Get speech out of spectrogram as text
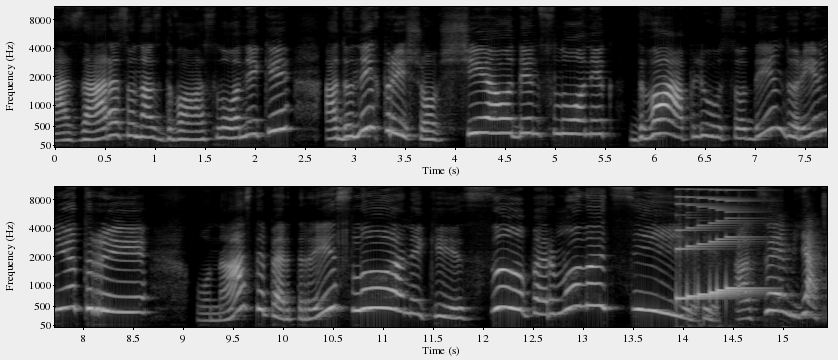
А зараз у нас два слоники, а до них прийшов ще один слоник. Два плюс один дорівнює три. У нас тепер три слоники. Супер, молодці! А це м'яч.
